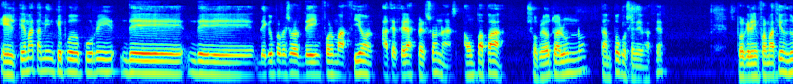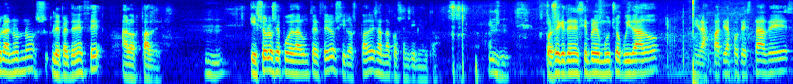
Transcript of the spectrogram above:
El tema también que puede ocurrir de, de, de, que un profesor dé información a terceras personas, a un papá, sobre otro alumno, tampoco se debe hacer. Porque la información de un alumno le pertenece a los padres. Y solo se puede dar un tercero si los padres han dado consentimiento. Por eso hay que tener siempre mucho cuidado en las patrias potestades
